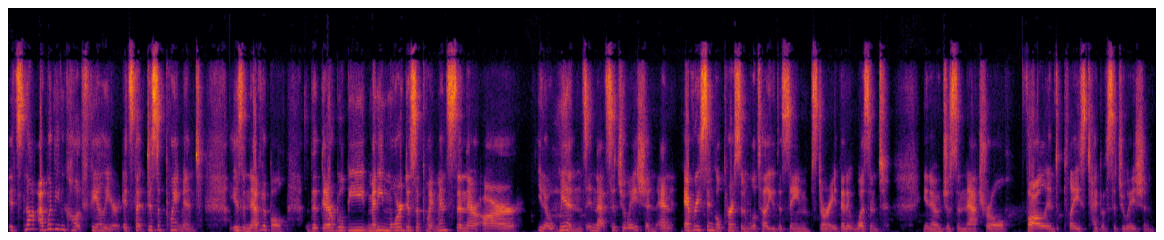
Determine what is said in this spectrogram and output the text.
it's not i wouldn't even call it failure. It's that disappointment is inevitable that there will be many more disappointments than there are you know wins in that situation. And every single person will tell you the same story that it wasn't you know just a natural fall into place type of situation.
